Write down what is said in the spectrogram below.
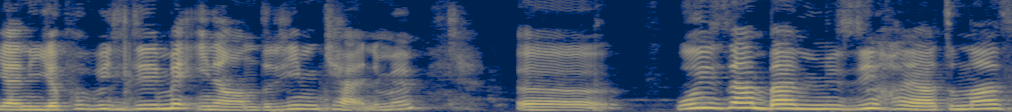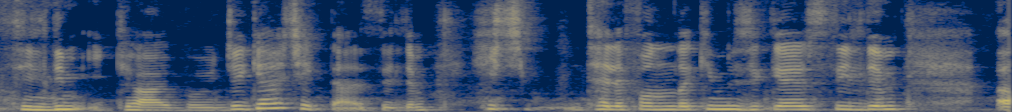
Yani yapabildiğime inandırayım kendimi. Ee, O yüzden ben müziği hayatımdan sildim 2 ay boyunca. Gerçekten sildim. Hiç telefonumdaki müzikleri sildim. Ee,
